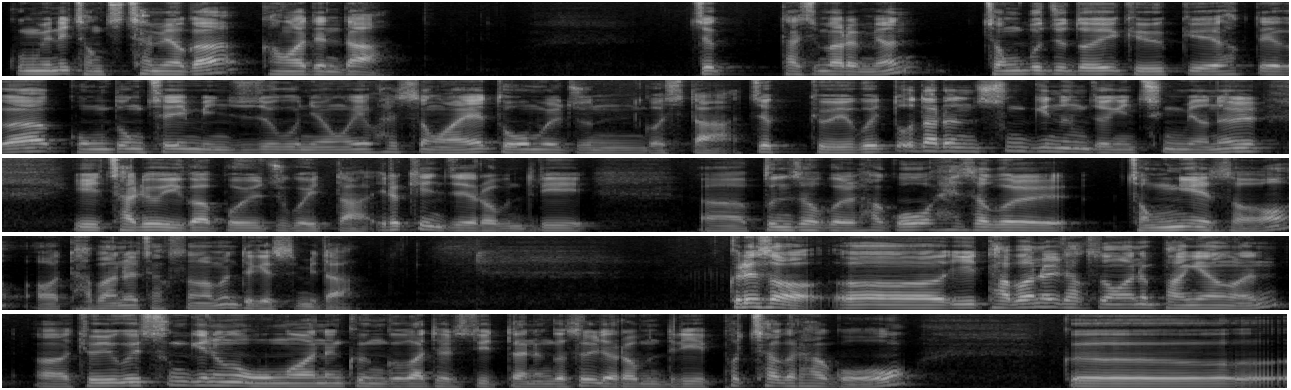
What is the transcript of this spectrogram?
국민의 정치 참여가 강화된다. 즉 다시 말하면 정부 주도의 교육기회 확대가 공동체의 민주적 운영의 활성화에 도움을 준 것이다. 즉 교육의 또 다른 순기능적인 측면을 이 자료 2가 보여주고 있다. 이렇게 이제 여러분들이 어, 분석을 하고 해석을 정리해서 어, 답안을 작성하면 되겠습니다. 그래서 어, 이 답안을 작성하는 방향은 어, 교육의 순기능을 옹호하는 근거가 될 수 있다는 것을 여러분들이 포착을 하고 그이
